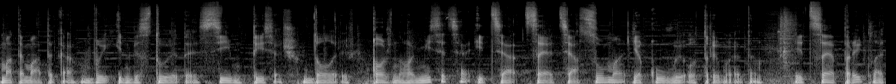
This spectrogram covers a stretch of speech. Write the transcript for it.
математика. Ви інвестуєте 7 тисяч доларів кожного місяця, і ця це ця сума, яку ви отримуєте. І це приклад,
